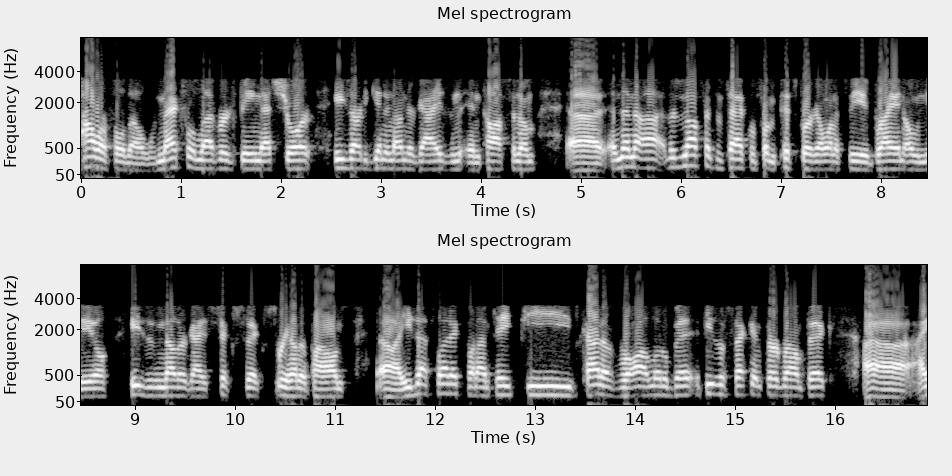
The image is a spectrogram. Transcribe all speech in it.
Powerful though, with leverage being that short, he's already getting under guys and, and tossing them. Uh, and then uh, there's an offensive tackle from Pittsburgh. I want to see Brian O'Neill. He's another guy, six six, three hundred pounds. Uh, he's athletic, but on tape he's kind of raw a little bit. If he's a second, third round pick, uh, I,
